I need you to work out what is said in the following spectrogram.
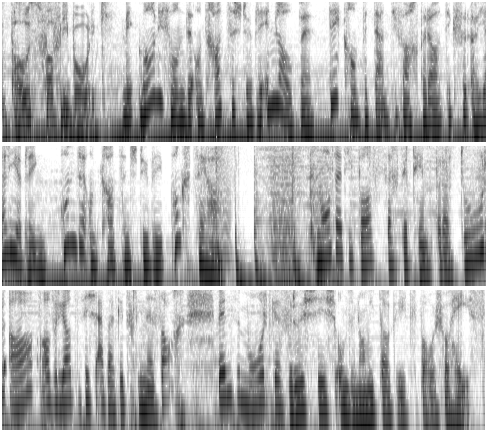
am Post von Fribourg. Mit Monis Hunde und Katzenstübli in Laupen. Die kompetente Fachberatung für euer Liebling. Hunde- und Katzenstübli.ch die Mode die passt sich der Temperatur an, aber ja, das ist eben eine kleine Sache, wenn es am Morgen frisch ist und am Nachmittag wird es bald schon heiß.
